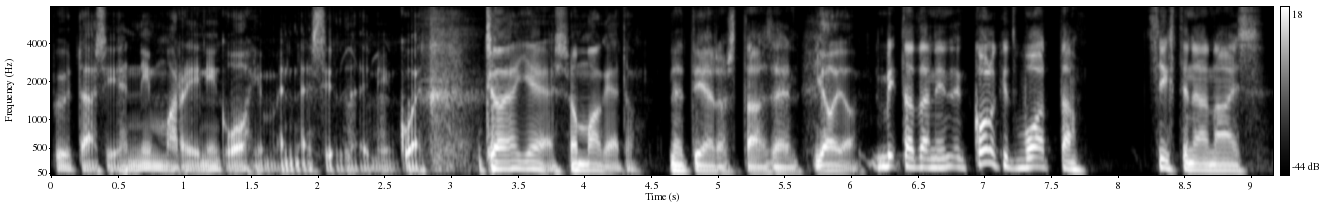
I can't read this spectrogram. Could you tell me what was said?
pyytää siihen nimmariin niin kuin ohi menneen silleen. Niin kuin, että se on ihan jees, se on makeeta. Ne tiedostaa sen. Joo, joo. Tota, niin 30 vuotta, 69 Nice.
